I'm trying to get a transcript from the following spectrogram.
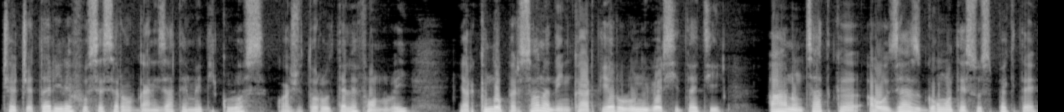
Cercetările fusese organizate meticulos cu ajutorul telefonului, iar când o persoană din cartierul universității a anunțat că auzea zgomote suspecte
